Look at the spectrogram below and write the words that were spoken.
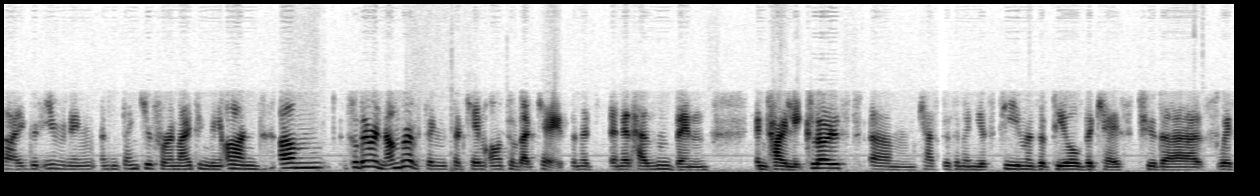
Hi, good evening, and thank you for inviting me on. Um, so there are a number of things that came out of that case, and it and it hasn't been entirely closed. Um, Caster Semenya's team has appealed the case to the Swiss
